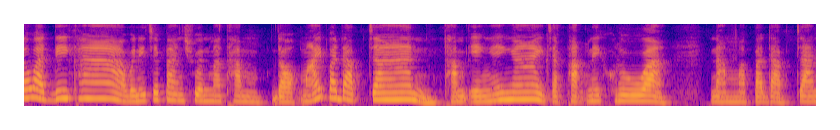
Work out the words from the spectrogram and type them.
สวัสดีค่ะ วันนี้เจ๊ปานชวนมาทำดอกไม้ประดับจานทำเองง่าย ๆ จากผักในครัวนำมาประดับจาน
